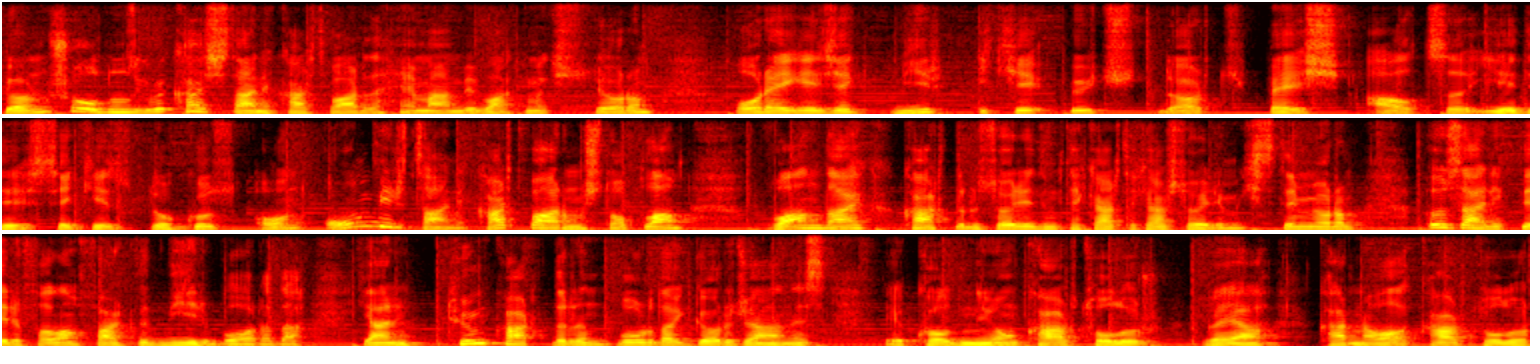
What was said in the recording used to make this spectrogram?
Görmüş olduğunuz gibi kaç tane kart vardı? Hemen bir bakmak istiyorum. Oraya gelecek 1, 2, 3, 4, 5, 6, 7, 8, 9, 10, 11 tane kart varmış toplam. Van Dijk kartları söyledim teker teker söylemek istemiyorum. Özellikleri falan farklı değil bu arada. Yani tüm kartların burada göreceğiniz e, Code Neon kart olur veya Karnaval kart olur.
